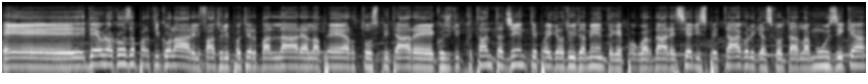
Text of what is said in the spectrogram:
ed è una cosa particolare il fatto di poter ballare all'aperto, ospitare così tanta gente poi gratuitamente che può guardare sia gli spettacoli che ascoltare la musica.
